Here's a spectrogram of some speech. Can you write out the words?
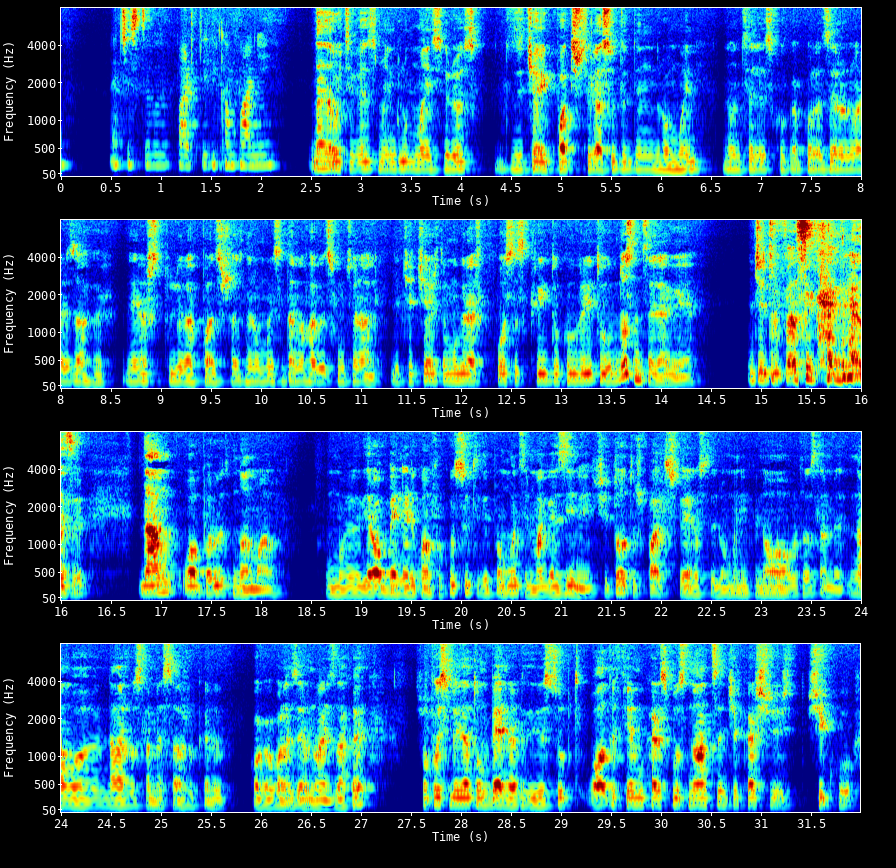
această parte de campanii. Da, da, uite, vezi, mai în glumă, mai serios, ziceai că 43% din români nu înțeles Coca-Cola Zero nu are zahăr. Dar era și studiul la 46 din români sunt analfabeți funcționali. Deci aceeași demografic. Poți să scrii tu cum vrei tu. Nu o să înțeleagă ea. Deci într-un fel se cadrează. Dar am, au apărut normal. Cum uh, erau bannere cum am făcut sute de promoții în magazine și totuși 43% din români că nu au ajuns la, me- n-au, n-au ajuns la mesajul că Coca-Cola Zero nu are zahăr și au pus imediat un banner de sub o altă firmă care a spus nu ați încercat și, și cu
